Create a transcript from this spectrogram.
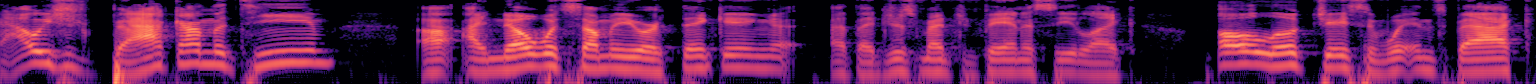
Now he's just back on the team. Uh, I know what some of you are thinking, as I just mentioned fantasy, like, oh, look, Jason Witten's back.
